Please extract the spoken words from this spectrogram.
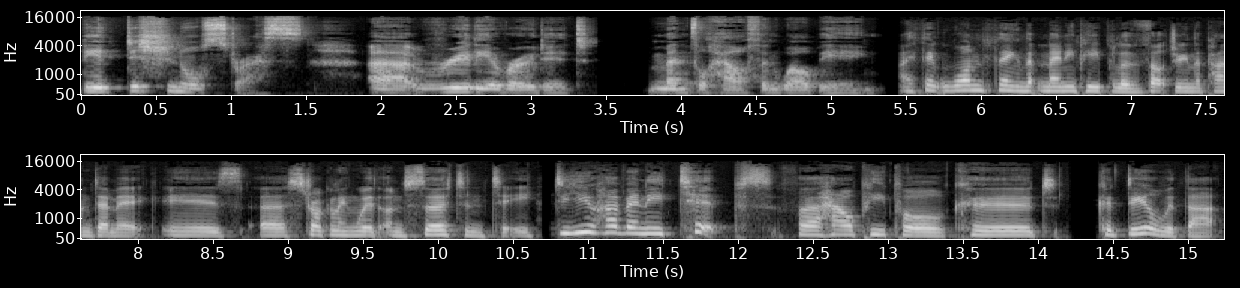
the additional stress uh, really eroded mental health and well-being. I think one thing that many people have felt during the pandemic is uh, struggling with uncertainty. Do you have any tips for how people could could deal with that?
